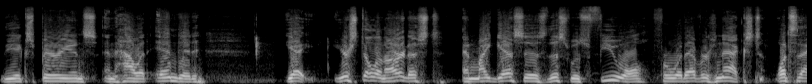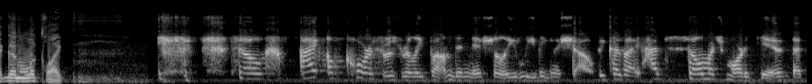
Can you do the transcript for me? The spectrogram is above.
the experience, and how it ended. Yet you're still an artist, and my guess is this was fuel for whatever's next. What's that going to look like? so I, of course, was really bummed initially leaving the show because I had so much more to give that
